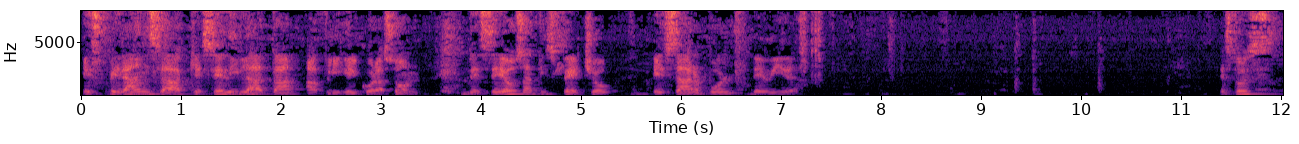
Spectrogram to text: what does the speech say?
Esperanza que se dilata aflige el corazón. Deseo satisfecho es árbol de vida. Esto es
